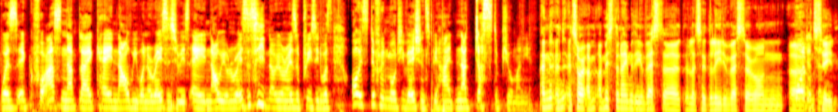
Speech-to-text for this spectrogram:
was like, for us not like hey now we want to raise a series a now we want to raise a seed now we want to raise a pre-seed it was always different motivations behind not just the pure money and, and, and sorry I, missed the name of the investor let's say the lead investor on, uh, on seed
